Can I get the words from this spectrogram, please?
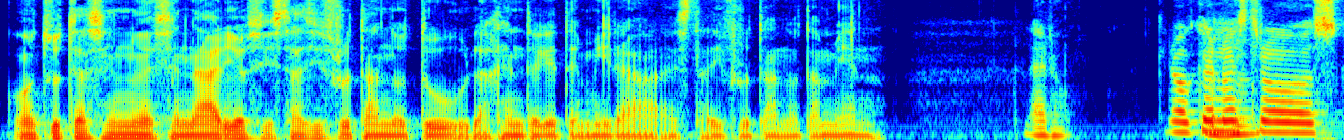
cuando tú estás en un escenario, si estás disfrutando tú, la gente que te mira está disfrutando también. Claro. Creo que nuestros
